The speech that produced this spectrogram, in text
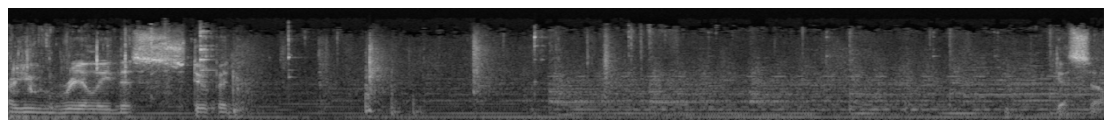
Are you really this stupid? Guess so.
